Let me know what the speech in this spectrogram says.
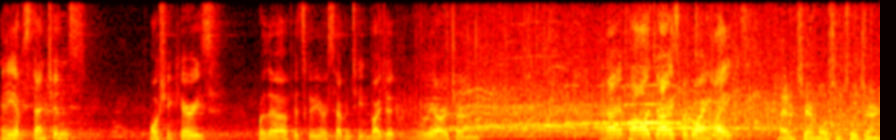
any abstentions? Motion carries for the fiscal year 17 budget. We are adjourned. And I apologize for going late. Madam Chair, motion to adjourn.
